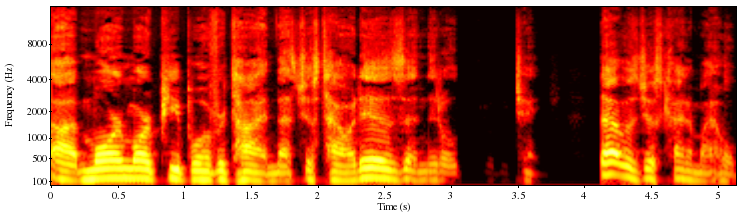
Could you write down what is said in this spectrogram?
uh, more and more people over time. That's just how it is, and it'll change. That was just kind of my whole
